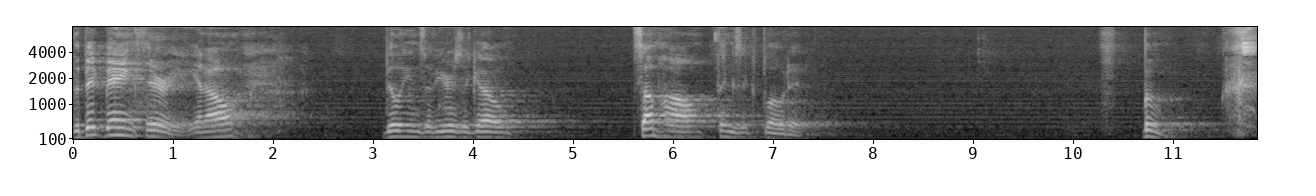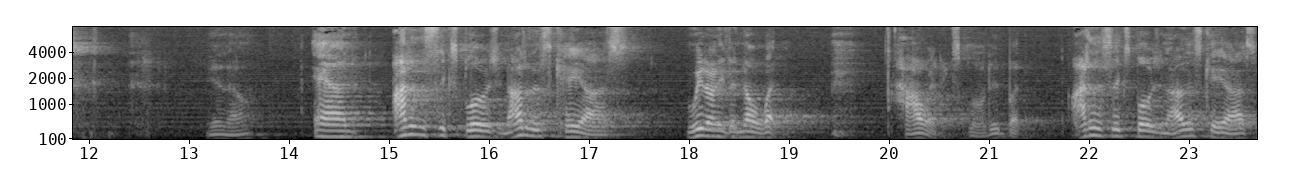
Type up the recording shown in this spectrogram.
The Big Bang Theory, you know, billions of years ago, somehow things exploded. Boom. you know? And out of this explosion, out of this chaos, we don't even know what, how it exploded, but out of this explosion, out of this chaos,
